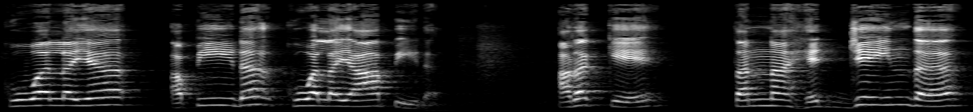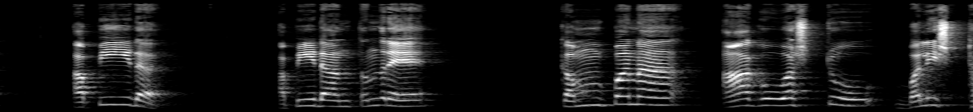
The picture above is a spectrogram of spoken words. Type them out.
ಕುವಲಯ ಅಪೀಡ ಕುವಲಯಾಪೀಡ ಅದಕ್ಕೆ ತನ್ನ ಹೆಜ್ಜೆಯಿಂದ ಅಪೀಡ ಅಪೀಡ ಅಂತಂದರೆ ಕಂಪನ ಆಗುವಷ್ಟು ಬಲಿಷ್ಠ.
